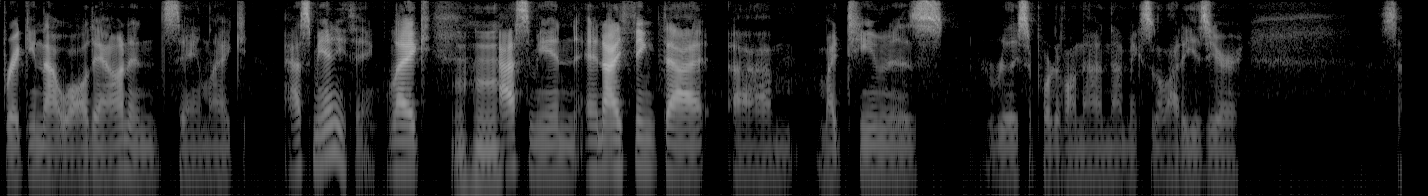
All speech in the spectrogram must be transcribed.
breaking that wall down and saying like ask me anything like Mm-hmm. ask me and, and i think that um, my team is really supportive on that and that makes it a lot easier so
